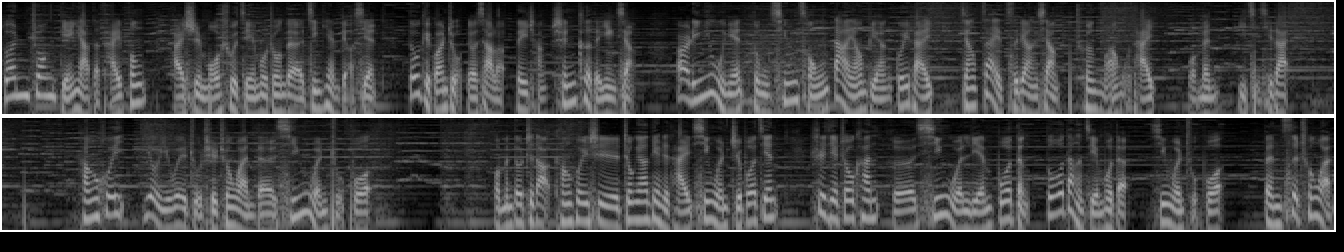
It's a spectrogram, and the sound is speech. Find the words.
端庄典雅的台风，还是魔术节目中的惊艳表现，都给观众留下了非常深刻的印象。二零一五年，董卿从大洋彼岸归来，将再次亮相春晚舞台，我们一起期待。康辉，又一位主持春晚的新闻主播。我们都知道，康辉是中央电视台新闻直播间、世界周刊和新闻联播等多档节目的新闻主播。本次春晚，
